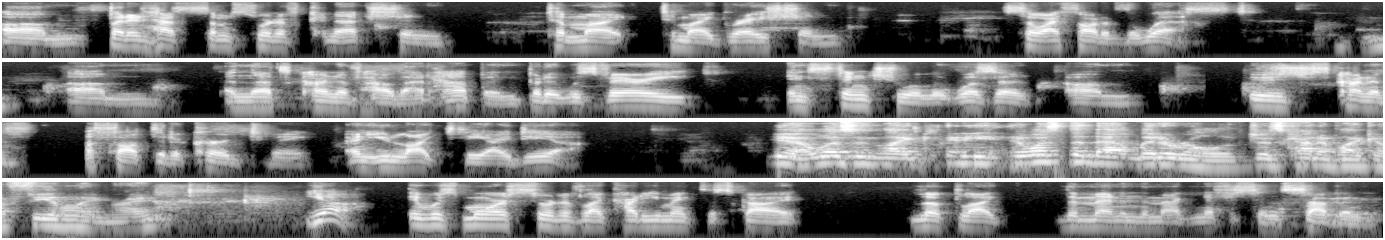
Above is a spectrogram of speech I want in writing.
Um, but it has some sort of connection to my to migration. So I thought of the West, um, and that's kind of how that happened. But it was very instinctual. It wasn't. Um, it was just kind of a thought that occurred to me, and you liked the idea. Yeah, it wasn't like any. It wasn't that literal. Just kind of like a feeling, right? Yeah, it was more sort of like, how do you make this guy look like the men in the Magnificent Seven?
